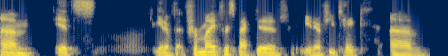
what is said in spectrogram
um, it's you know from my perspective, you know if you take um,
